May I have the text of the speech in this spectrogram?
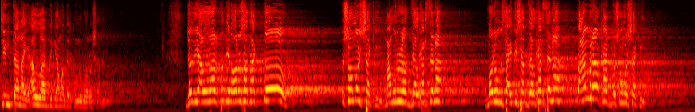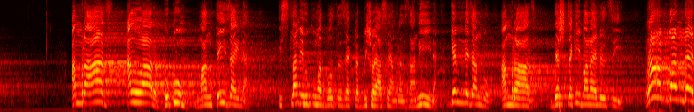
চিন্তা নাই, আল্লাহর দিকে আমাদের কোনো ভরসা নেই। যদি আল্লাহর প্রতি ভরসা থাকতো সমস্যা কি? মামুনুল হক জেল খাটছে না? মরুম সাইদি সাহেব জেল খাটছে না, তো আমরাও খাটবো, সমস্যা কি? আমরা আজ আল্লাহর হুকুম মানতেই যাই না। ইসলামী হুকুমত বলতে যে একটা বিষয় আছে, আমরা জানি না। কেমনে জানব? আমরা আজ দেশটাকেই বানায় ফেলছি। রাববানদের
